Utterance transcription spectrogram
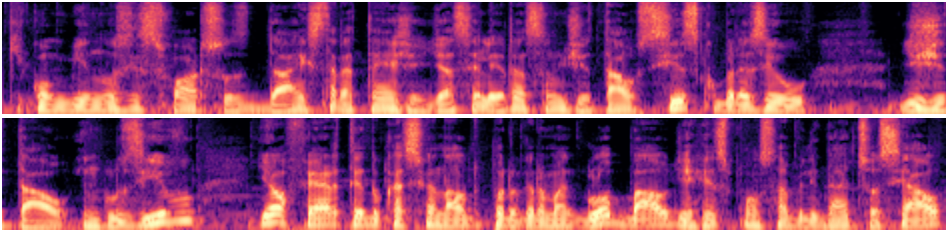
que combina os esforços da estratégia de aceleração digital Cisco Brasil Digital Inclusivo e a oferta educacional do Programa Global de Responsabilidade Social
